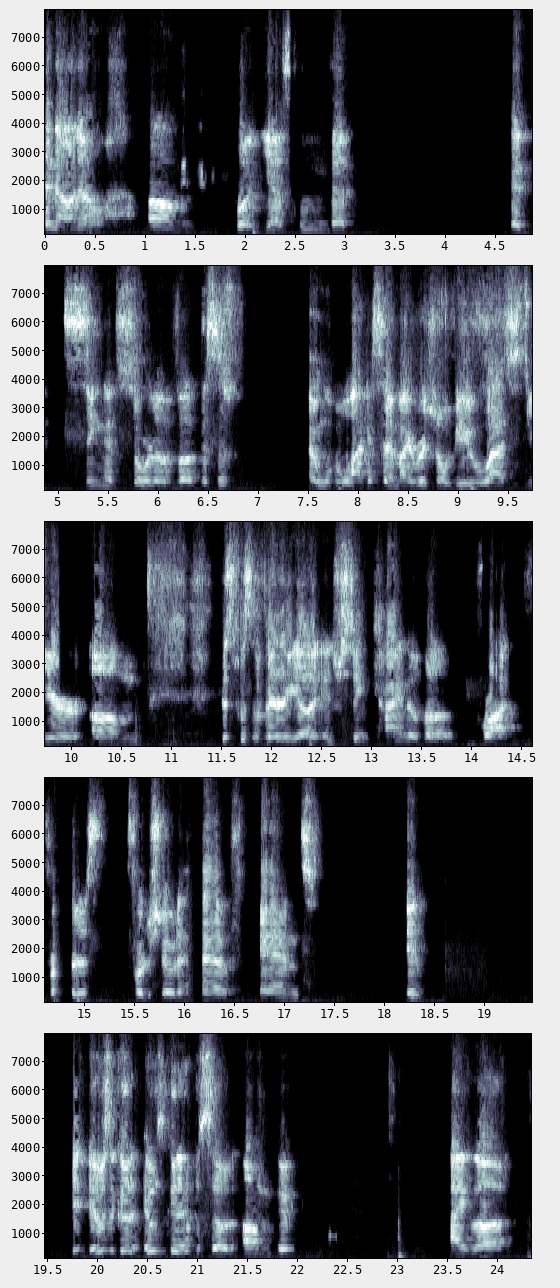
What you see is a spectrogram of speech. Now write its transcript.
and now I know. Um, but yeah, seeing that, it seeing that sort of uh, this is like I said in my original view last year, um, this was a very uh, interesting kind of uh, plot for this for the show to have, and it, it it, was a good it was a good episode. Um, it, I uh,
